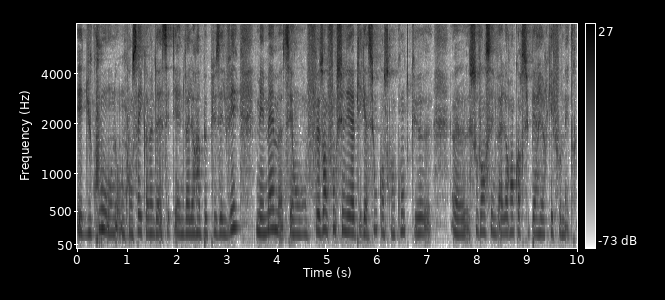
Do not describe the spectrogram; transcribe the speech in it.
et du coup, on, conseille quand même de la à une valeur un peu plus élevée, mais même c'est en faisant fonctionner l'application qu'on se rend compte que euh, souvent c'est une valeur encore supérieure qu'il faut mettre.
